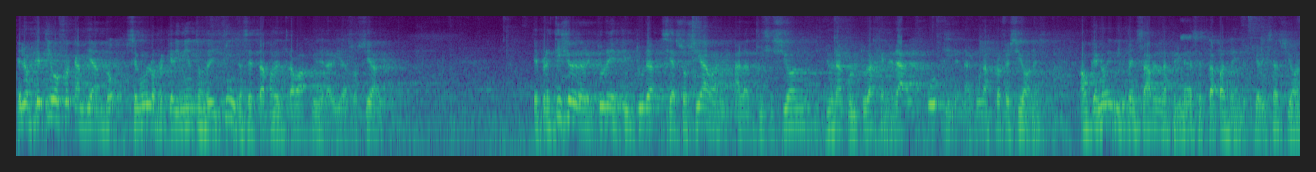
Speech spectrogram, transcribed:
El objetivo fue cambiando según los requerimientos de distintas etapas del trabajo y de la vida social. El prestigio de la lectura y escritura se asociaban a la adquisición de una cultura general útil en algunas profesiones, aunque no indispensable en las primeras etapas de la industrialización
